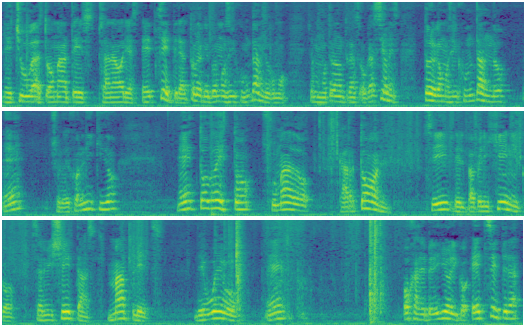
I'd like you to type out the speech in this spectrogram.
lechugas, tomates, zanahorias, etcétera, todo lo que podemos ir juntando, como ya hemos mostrado en otras ocasiones, todo lo que vamos a ir juntando, ¿eh? yo lo dejo en líquido, ¿eh? todo esto sumado cartón, ¿sí? del papel higiénico, servilletas, maplets, de huevo, ¿eh? hojas de periódico, etcétera,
